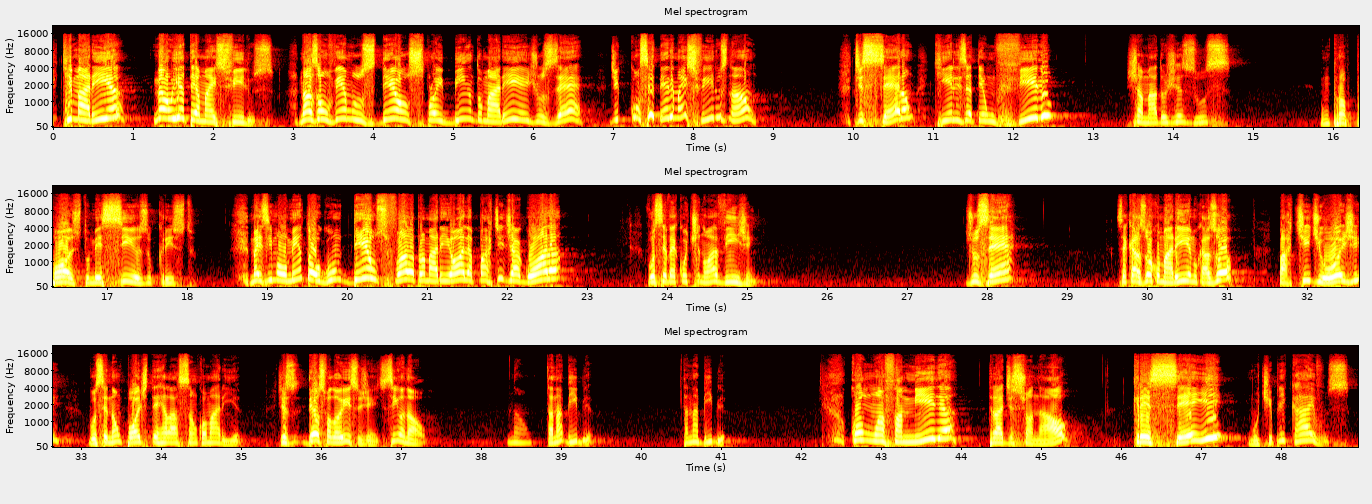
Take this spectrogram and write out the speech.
que Maria não ia ter mais filhos. Nós não vemos Deus proibindo Maria e José de concederem mais filhos, não. Disseram que eles iam ter um filho chamado Jesus um propósito, o Messias, o Cristo. Mas em momento algum, Deus fala para Maria: olha, a partir de agora, você vai continuar virgem. José, você casou com Maria, não casou? A partir de hoje, você não pode ter relação com Maria. Deus falou isso, gente? Sim ou não? Não. Está na Bíblia. Está na Bíblia. Como uma família tradicional, crescei e multiplicai-vos.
